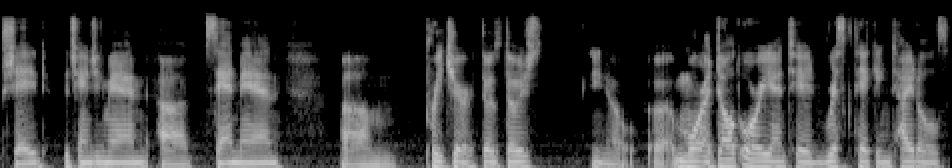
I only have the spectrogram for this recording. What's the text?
Shade, The Changing Man, uh, Sandman, um, Preacher, those those you know uh, more adult oriented risk taking titles.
